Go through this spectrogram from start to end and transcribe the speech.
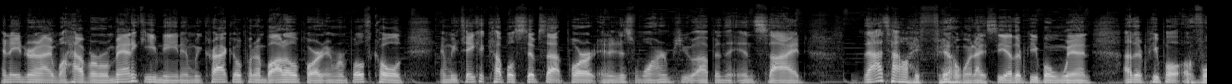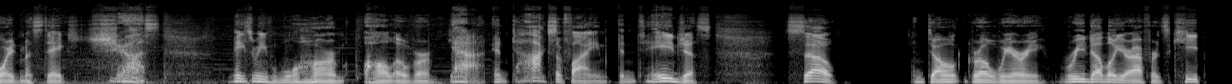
and Adrian and I will have a romantic evening and we crack open a bottle of port and we're both cold and we take a couple sips of that port and it just warms you up in the inside. That's how I feel when I see other people win, other people avoid mistakes. Just makes me warm all over. Yeah, intoxifying, contagious. So don't grow weary. Redouble your efforts. Keep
